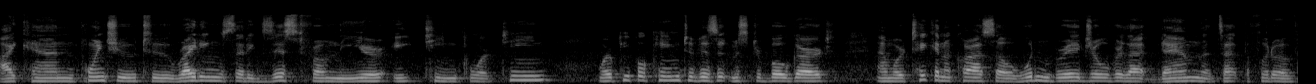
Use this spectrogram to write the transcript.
I can point you to writings that exist from the year 1814 where people came to visit Mr. Bogart and were taken across a wooden bridge over that dam that's at the foot of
